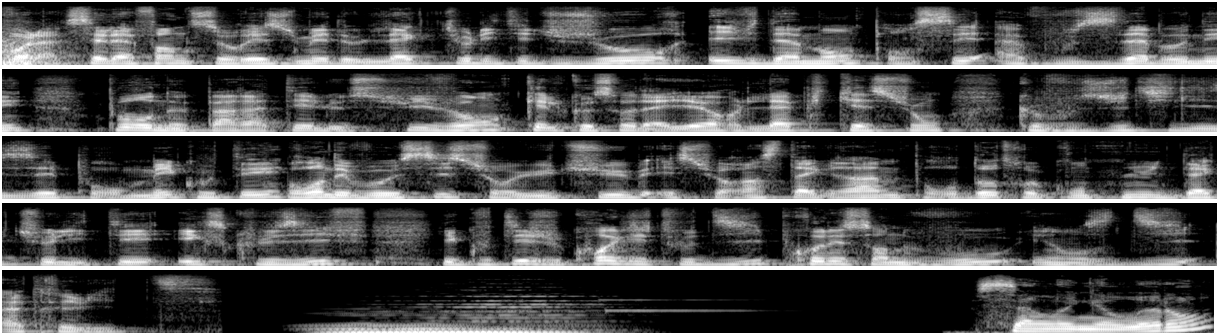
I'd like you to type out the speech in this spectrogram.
Voilà, c'est la fin de ce résumé de l'actualité du jour. Évidemment, pensez à vous abonner pour ne pas rater le suivant, quelle que soit d'ailleurs l'application que vous utilisez pour m'écouter. Rendez-vous aussi sur YouTube et sur Instagram pour d'autres contenus d'actualité exclusifs. Écoutez, je crois que j'ai tout dit, prenez soin de vous et on se dit à très vite. Selling a little?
